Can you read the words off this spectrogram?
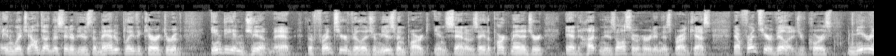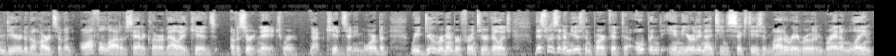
in which Al Douglas interviews the man who played the character of Indian Jim at the Frontier Village Amusement Park in San Jose. The park manager, Ed Hutton, is also heard in this broadcast. Now, Frontier Village, of course, near and dear to the hearts of an awful lot of Santa Clara Valley kids of a certain age. We're not kids anymore, but we do remember Frontier Village. This was an amusement park that uh, opened in the early 1960s at Monterey Road and Branham Lane,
